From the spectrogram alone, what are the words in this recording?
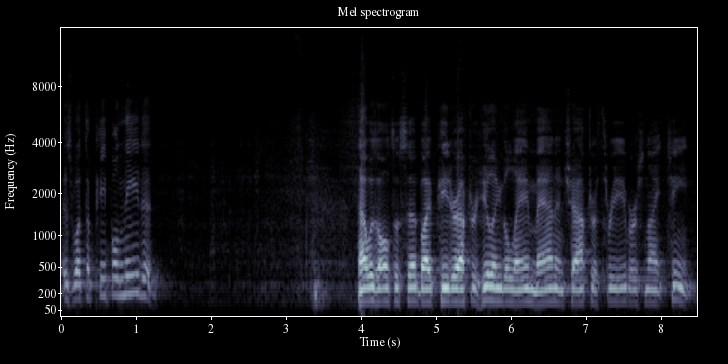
is what the people needed. That was also said by Peter after healing the lame man in chapter 3, verse 19.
